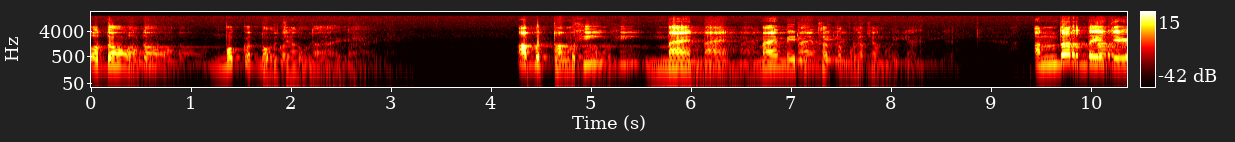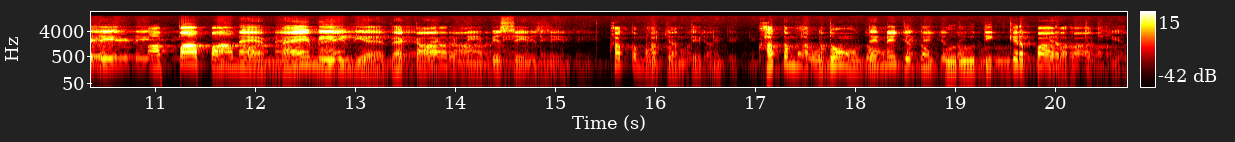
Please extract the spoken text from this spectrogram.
ਉਦੋਂ ਮੁਕਤ ਹੋ ਜਾਂਦਾ ਹੈ। ਅਬ ਤੂੰ ਹੀ ਮੈਂ ਮੈਂ ਮੇਰੀ ਖਤਮ ਹੋ ਜਾਂਦੀ ਹੈ। ਅੰਦਰ ਦੇ ਜਿਹੜੇ ਆਪਾਪਨ ਹੈ ਮੈਂ ਮੇਰੀ ਹੈ ਵੈਕਾਰ ਨੇ ਵਿਸੇ ਨੇ ਖਤਮ ਹੋ ਜਾਂਦੇ ਨੇ। ਖਤਮ ਉਦੋਂ ਹੁੰਦੇ ਨੇ ਜਦੋਂ ਗੁਰੂ ਦੀ ਕਿਰਪਾ ਵਰਤਦੀ ਹੈ।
